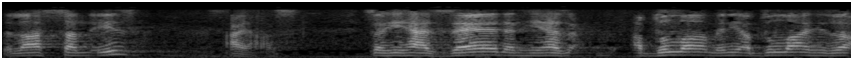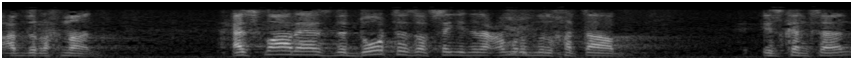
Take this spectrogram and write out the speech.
The last son is Ayaz. So he has Zaid and he has Abdullah, many Abdullah and he's Abdul Rahman. As far as the daughters of Sayyidina Umar ibn al-Khattab is concerned,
